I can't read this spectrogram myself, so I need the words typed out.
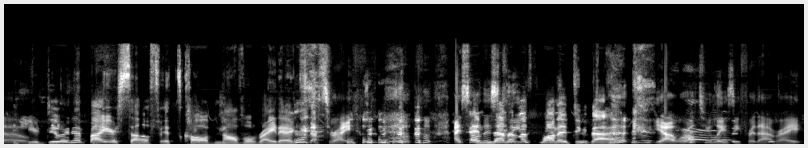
So if you're doing it by yourself it's called novel writing that's right. I saw and this none of us want to do that yeah, we're all too lazy for that, right?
